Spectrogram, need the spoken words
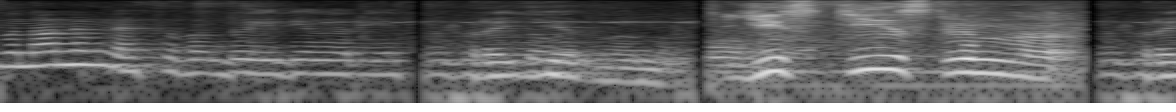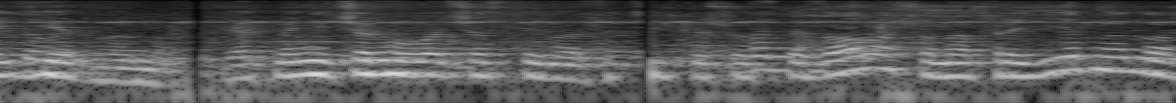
вона не внесена до єдиного реєстру? Приєднано. Естественно. Приєднано. Як мені чергова частина це тільки що сказала, що вона приєднана,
